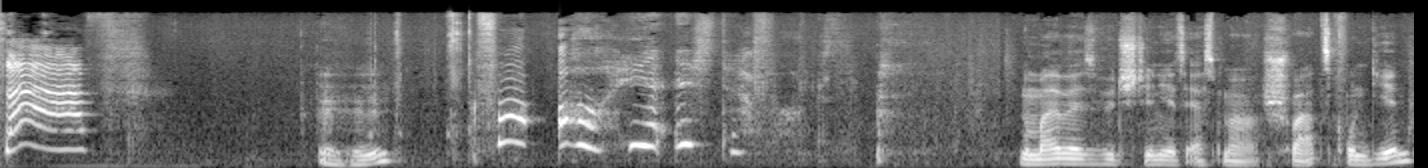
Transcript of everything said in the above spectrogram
Saft. mhm. Oh, hier ist der Fuchs. Normalerweise würde ich den jetzt erstmal schwarz grundieren.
